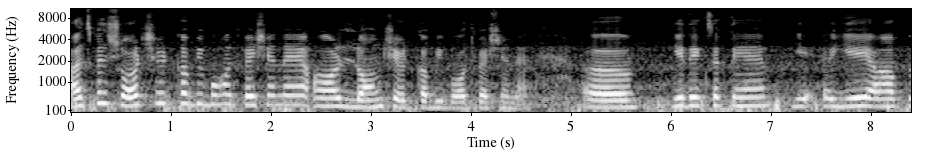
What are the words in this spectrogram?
आजकल शॉर्ट शर्ट का भी बहुत फ़ैशन है और लॉन्ग शर्ट का भी बहुत फ़ैशन है। आ, ये देख सकते हैं ये ये आप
